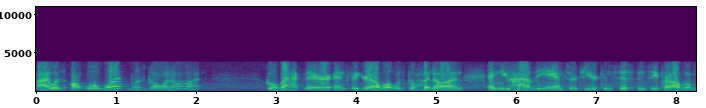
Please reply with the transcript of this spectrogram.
I was on, well, what was going on? Go back there and figure out what was going on, and you have the answer to your consistency problem,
